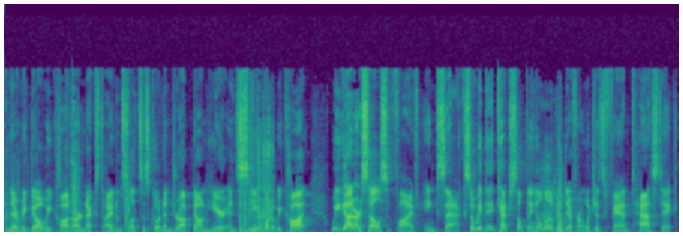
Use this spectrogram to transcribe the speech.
And there we go. We caught our next item. So let's just go ahead and drop down here and see what we caught. We got ourselves five ink sacs. So we did catch something a little bit different, which is fantastic.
